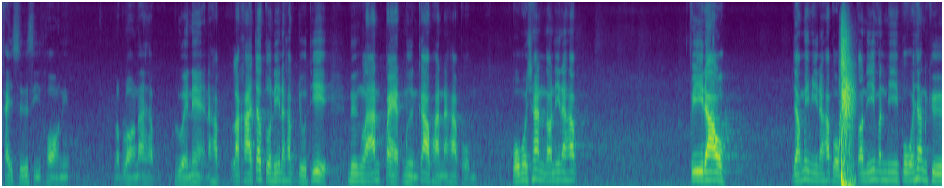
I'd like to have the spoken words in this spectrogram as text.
ใครซื้อสีทองนี้ รับรองได้ครับ รวยแน่นะครับ ราคาเจ้าตัวนี้นะครับอยู่ที่1ล้าน89,000 นะครับผม โปรโมชั่นตอนนี้นะครับ ฟรีดาว ยังไม่มีนะครับผม ตอนนี้มันมีโปรโมชั่นคือ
